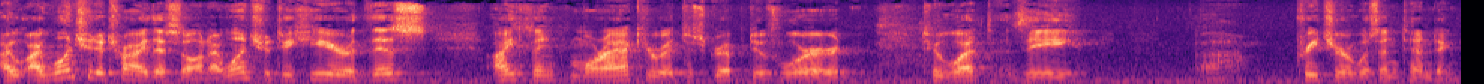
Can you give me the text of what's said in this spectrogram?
I, I, want you to try this on. I want you to hear this, I think, more accurate descriptive word to what the uh, preacher was intending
